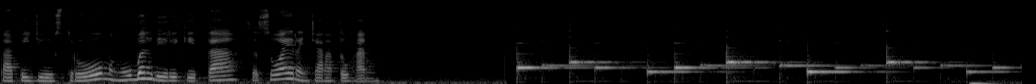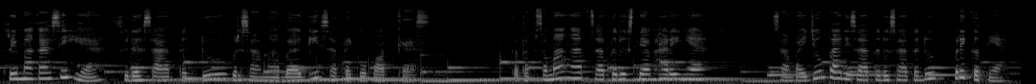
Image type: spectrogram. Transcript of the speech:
tapi justru mengubah diri kita sesuai rencana Tuhan. Terima kasih ya sudah saat teduh bersama Bagi Sateku Podcast. Tetap semangat saat teduh setiap harinya. Sampai jumpa di saat teduh saat teduh berikutnya.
